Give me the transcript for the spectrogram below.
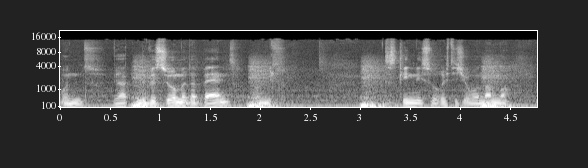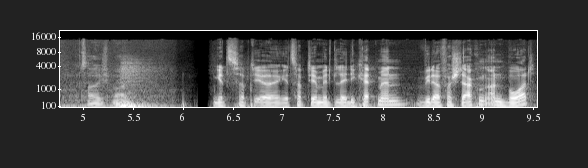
Und wir hatten eine Vision mit der Band und das ging nicht so richtig übereinander, sage ich mal. Jetzt habt ihr, jetzt habt ihr mit Lady Catman wieder Verstärkung an Bord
